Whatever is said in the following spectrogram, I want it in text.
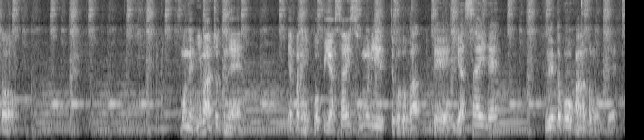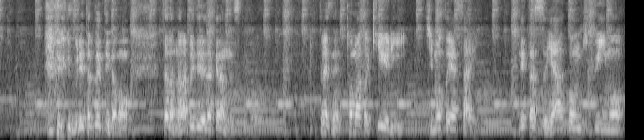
ともうね2番ちょっとねやっぱり、ね、僕野菜ソムリエってことがあって野菜ね触れとこうかなと思って。触れとくっていうかもうただ並べてるだけなんですけど。とりあえずねトマトきゅうり地元野菜レタスヤーコンキクイモ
